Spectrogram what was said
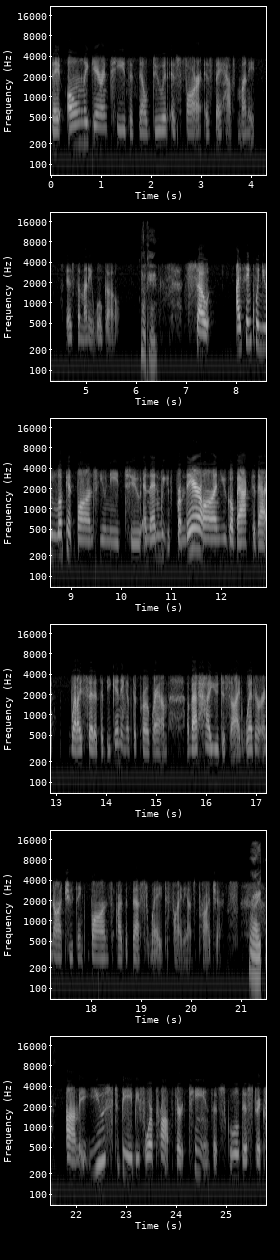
They only guarantee that they'll do it as far as they have money, as the money will go. Okay. So I think when you look at bonds, you need to, and then we from there on, you go back to that what I said at the beginning of the program about how you decide whether or not you think bonds are the best way to finance projects. Right. Um, it used to be before Prop 13 that school districts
